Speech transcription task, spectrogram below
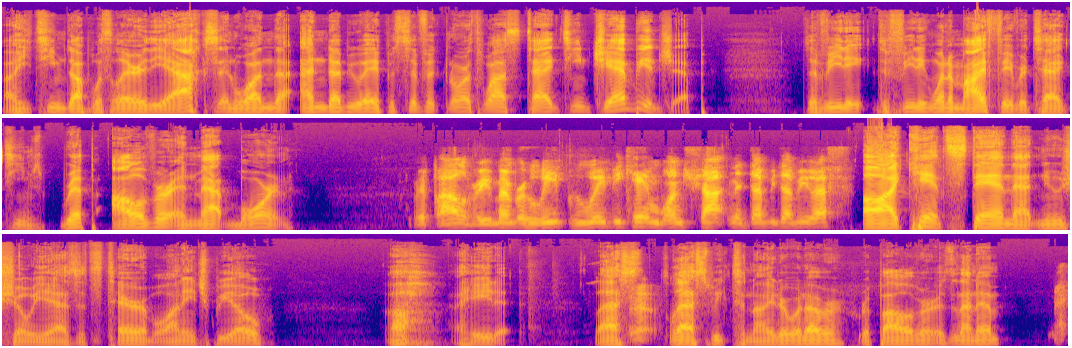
Uh, he teamed up with Larry the Axe and won the NWA Pacific Northwest Tag Team Championship, defeating defeating one of my favorite tag teams, Rip Oliver and Matt Borne. Rip Oliver. You remember who he who he became one shot in the WWF? Oh, I can't stand that news show he has. It's terrible on HBO. Oh, I hate it. Last Yeah. last week tonight or whatever. Rip Oliver, isn't that him?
